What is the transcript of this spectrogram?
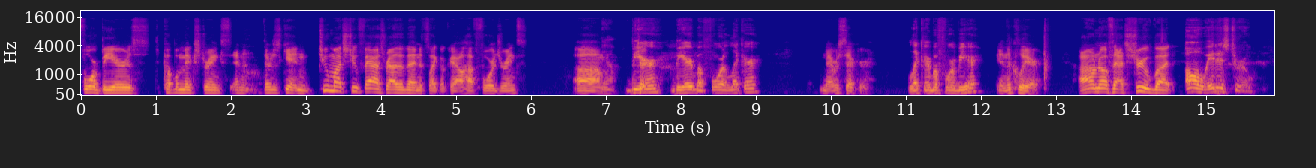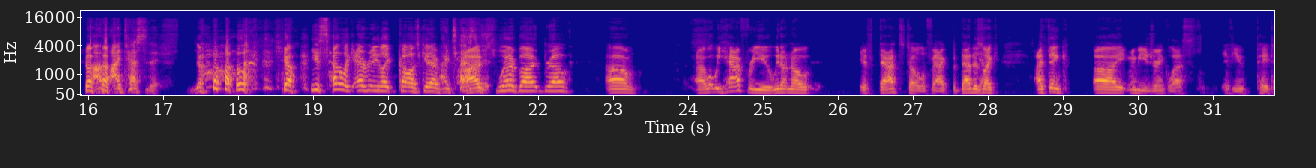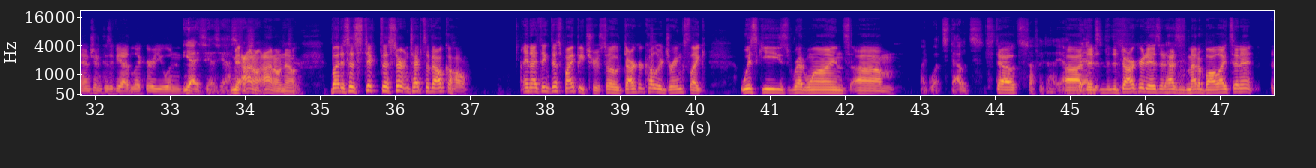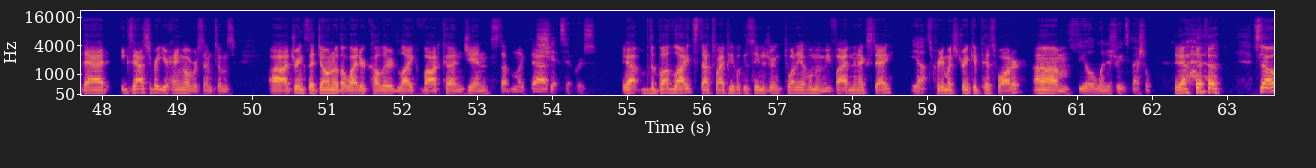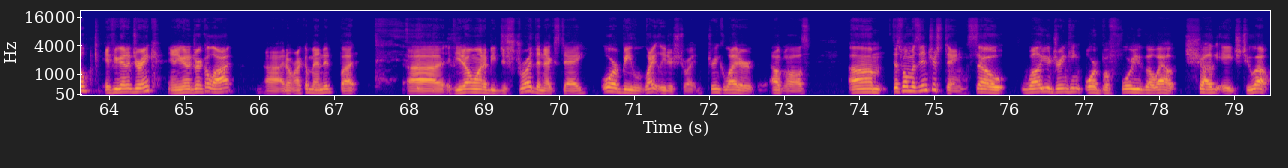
four beers, a couple mixed drinks, and they're just getting too much too fast rather than it's like, okay, I'll have four drinks. Um, Yeah, beer, beer before liquor, never sicker liquor before beer. in the clear. I don't know if that's true, but Oh, it is true. I, I tested it. yeah, you sound like every like college kid ever. I I swear by it, bro. Um, uh, what we have for you, we don't know if that's total fact, but that is Yeah. like, I think uh maybe you drink less if you pay attention because if you had liquor, you wouldn't. Yes, yes, yes. I mean, I don't- sure, I don't know. sure. But it says stick to certain types of alcohol, and I think this might be true. So darker colored drinks like whiskeys, red wines, um, Like what stouts, stouts. stuff like that. Yeah. Uh, the, the darker it is, it has these metabolites in it that exacerbate your hangover symptoms. Uh, drinks that don't are the lighter colored, like vodka and gin, something like that. shit sippers. Yeah, the Bud Lights. That's why people can seem to drink twenty of them and be fine the next day. Yeah. it's pretty much drinking piss water. Um, It's the old Winter Street special. yeah. so if you're gonna drink and you're gonna drink a lot, uh, I don't recommend it. But uh, if you don't want to be destroyed the next day or be lightly destroyed, drink lighter alcohols. Um, this one was interesting. So while you're drinking or before you go out, chug H2O.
